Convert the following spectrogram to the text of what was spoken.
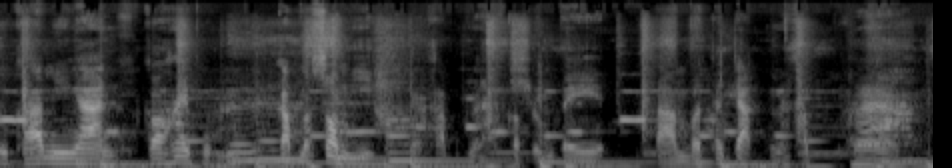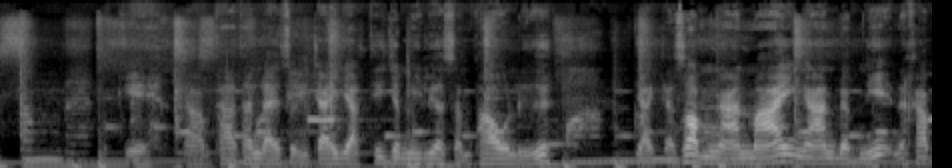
ลูกค้ามีงานก็ให้ผมกลับมาซ่อมอีกนะครับนะก็เป็นไปตามวัฏจักรนะครับอ่าโอเคนะครับถ้าท่านใดสนใจอยากที่จะมีเรือสำเภาหรืออยากจะซ่อมงานไม้งานแบบนี้นะครับ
